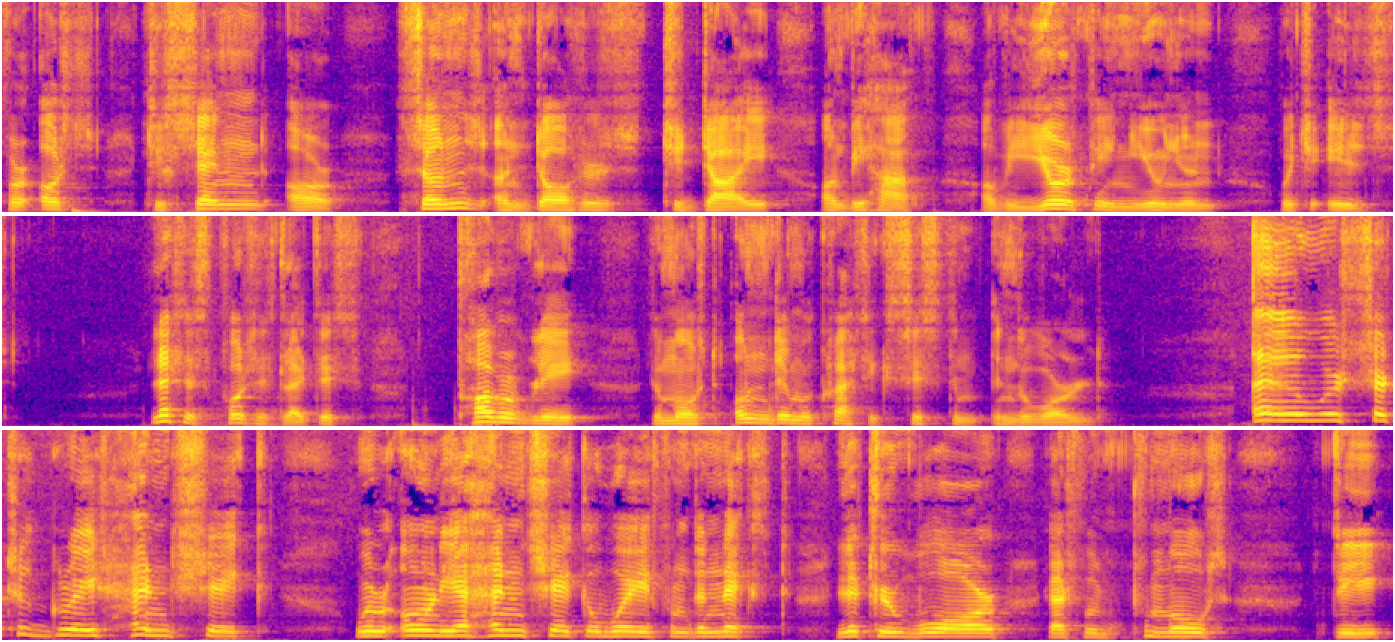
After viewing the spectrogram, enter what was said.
for us to send our sons and daughters to die on behalf of a European Union which is, let us put it like this, probably the most undemocratic system in the world. Oh, we're such a great handshake. We're only a handshake away from the next little war that would promote the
